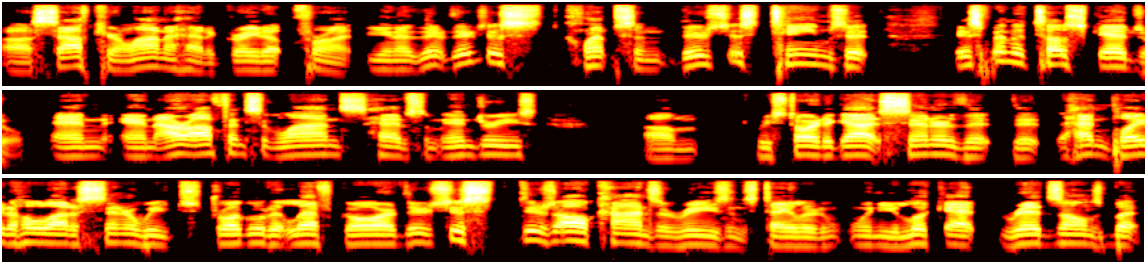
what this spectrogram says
Uh, South Carolina had a great up front. You know, they're, they're just Clemson. There's just teams that it's been a tough schedule, and and our offensive lines had some injuries. Um, we started a guy at center that that hadn't played a whole lot of center. We struggled at left guard. There's just there's all kinds of reasons, Taylor, when you look at red zones. But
